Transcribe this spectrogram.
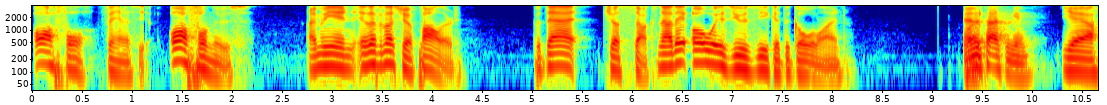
awful fantasy, awful news. I mean, unless you have Pollard, but that just sucks. Now they always use Zeke at the goal line. And the passing game. Yeah,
